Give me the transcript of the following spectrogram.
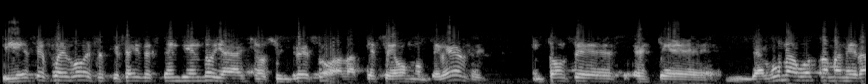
Y ese fuego es el que se ha ido extendiendo y ha hecho su ingreso a la TCO Monteverde. Entonces, este, de alguna u otra manera,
